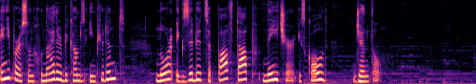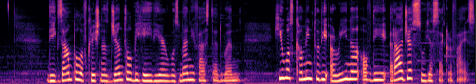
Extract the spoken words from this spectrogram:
Any person who neither becomes impudent nor exhibits a puffed up nature is called gentle. The example of Krishna's gentle behavior was manifested when he was coming to the arena of the Rajasuya sacrifice,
